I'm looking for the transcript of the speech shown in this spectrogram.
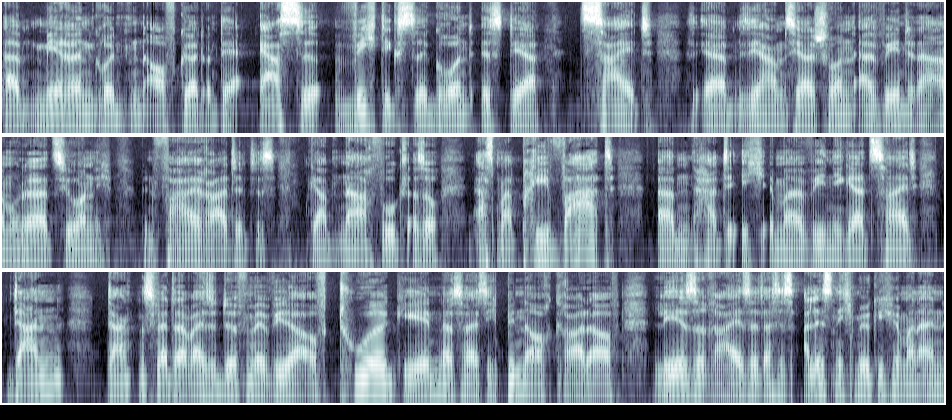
äh, mehreren Gründen aufgehört und der erste wichtigste Grund ist der Zeit. Äh, Sie haben es ja schon erwähnt in der Anmoderation, ich bin verheiratet, es gab Nachwuchs. Also erstmal privat ähm, hatte ich immer weniger Zeit. Dann, dankenswerterweise, dürfen wir wieder auf Tour gehen. Das heißt, ich bin auch gerade auf Lesereise. Das ist alles nicht möglich, wenn man einen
